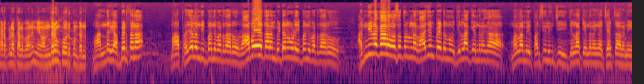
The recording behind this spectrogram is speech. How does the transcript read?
కడపలో కలపాలని మేము అందరం కోరుకుంటున్నాం. మా అందరికి అభ్యర్థన మా ప్రజలంతా ఇబ్బంది పడతారు రాబోయే తరం బిడ్డలు కూడా ఇబ్బంది పడతారు. అన్ని రకాల వసతులు ఉన్న రాజంపేటను జిల్లా కేంద్రంగా మళ్ళా మీరు పరిశీలించి జిల్లా కేంద్రంగా చేర్చాలని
